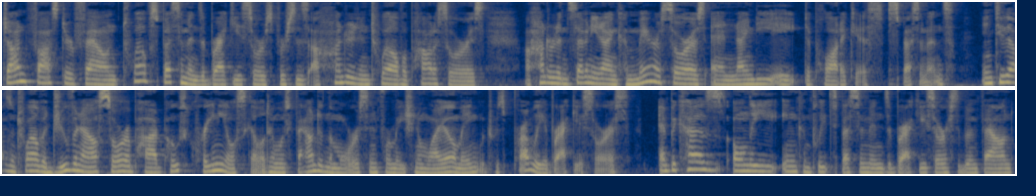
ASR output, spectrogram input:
John Foster found 12 specimens of Brachiosaurus versus 112 Apatosaurus, 179 Camarasaurus, and 98 Diplodocus specimens. In 2012, a juvenile sauropod postcranial skeleton was found in the Morrison Formation in Wyoming, which was probably a Brachiosaurus. And because only incomplete specimens of Brachiosaurus have been found,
